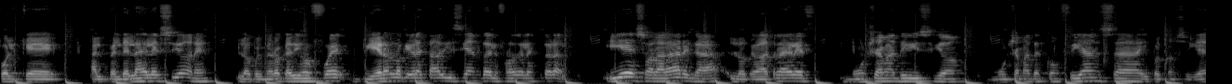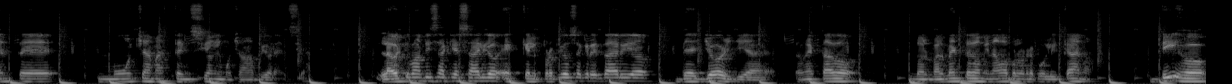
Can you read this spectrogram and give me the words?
porque al perder las elecciones, lo primero que dijo fue, ¿vieron lo que yo le estaba diciendo del fraude electoral? Y eso a la larga lo que va a traer es mucha más división, mucha más desconfianza y por consiguiente mucha más tensión y mucha más violencia. La última noticia que salió es que el propio secretario de Georgia, un estado normalmente dominado por los republicanos, dijo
